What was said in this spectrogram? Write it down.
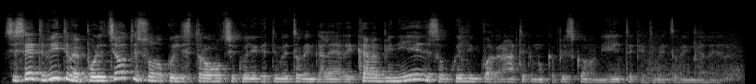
Si sente vittima, i poliziotti sono quegli stronzi, quelli che ti mettono in galera, i carabinieri sono quelli inquadrati che non capiscono niente, che ti mettono in galera.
